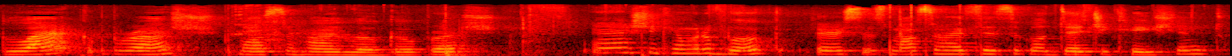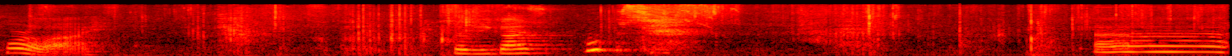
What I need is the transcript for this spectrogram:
black brush, Monster High logo brush, and she came with a book. There says Monster High Physical Education, Toralei. So if you guys, whoops, uh,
